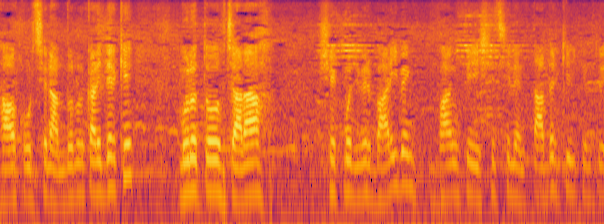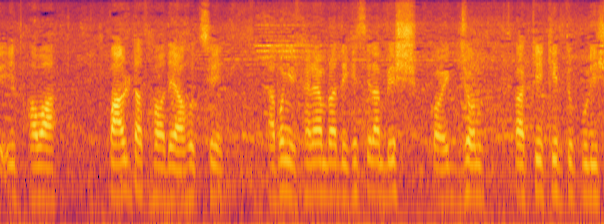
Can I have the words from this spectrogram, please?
ধাওয়া করছেন আন্দোলনকারীদেরকে। মূলত যারা শেখ মুজিবের বাড়ি ভাঙতে এসেছিলেন, তাদেরকেই কিন্তু এই ধাওয়া, পাল্টা ধাওয়া দেওয়া হচ্ছে। এবং এখানে আমরা দেখেছিলাম বেশ কয়েকজন কে কিন্তু পুলিশ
